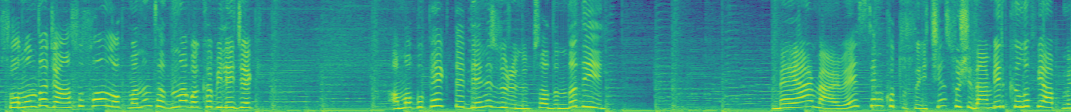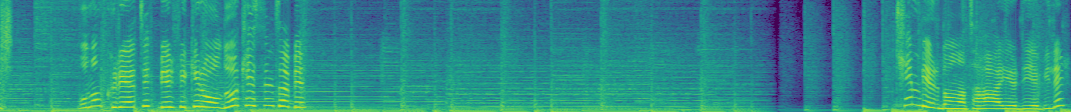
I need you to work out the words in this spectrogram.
Sonunda Cansu son lokmanın tadına bakabilecek. Ama bu pek de deniz ürünü tadında değil. Meğer Merve sim kutusu için sushi'den bir kılıf yapmış. Bunun kreatif bir fikir olduğu kesin tabii. Kim bir donata hayır diyebilir?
